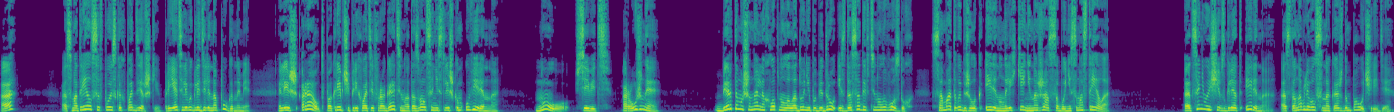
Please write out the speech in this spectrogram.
а?» Осмотрелся в поисках поддержки. Приятели выглядели напуганными. Лишь Раут, покрепче перехватив рогатину, отозвался не слишком уверенно. «Ну, все ведь оружные?» Берта машинально хлопнула ладонью по бедру и с досадой втянула воздух. Сама-то выбежала к Эрину налегке, ни ножа с собой, ни самострела. Оценивающий взгляд Эрина останавливался на каждом по очереди.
